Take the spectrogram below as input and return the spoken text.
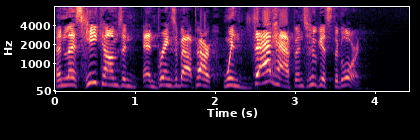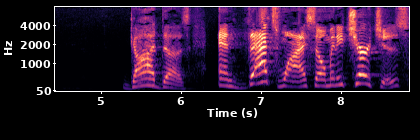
unless he comes and, and brings about power. When that happens, who gets the glory? God does. And that's why so many churches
